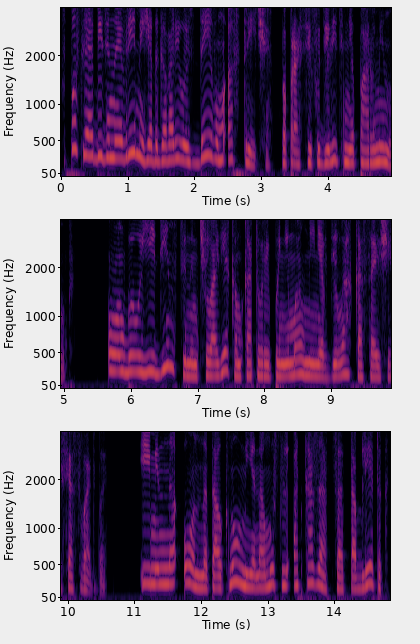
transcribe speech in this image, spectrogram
В послеобеденное время я договорилась с Дэйвом о встрече, попросив уделить мне пару минут. Он был единственным человеком, который понимал меня в делах, касающихся свадьбы. Именно он натолкнул меня на мысль отказаться от таблеток,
